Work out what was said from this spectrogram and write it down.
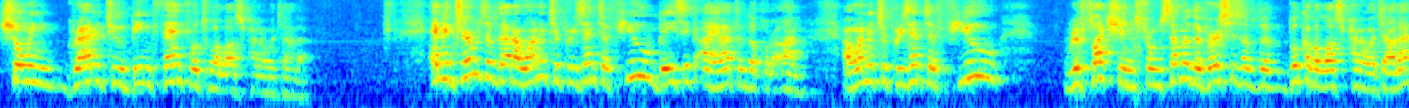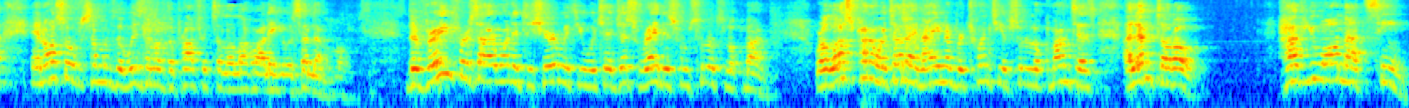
showing gratitude, being thankful to Allah subhanahu wa ta'ala? And in terms of that, I wanted to present a few basic ayat of the Quran. I wanted to present a few reflections from some of the verses of the book of Allah subhanahu wa ta'ala and also some of the wisdom of the Prophet sallallahu alaihi wasallam. The very first I wanted to share with you, which I just read, is from Surah Luqman. Where Allah subhanahu wa ta'ala in ayah number 20 of Surah Luqman says, Alam taraw. Have you all not seen?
